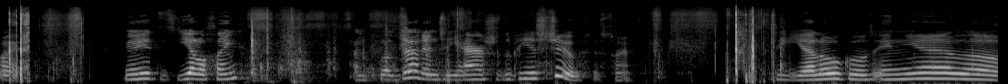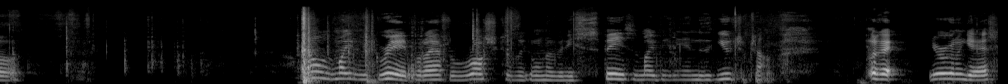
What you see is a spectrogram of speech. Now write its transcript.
Right. You're this yellow thing and plug that into the arse of the PS2 this time. The yellow goes in yellow. I know it might be great, but I have to rush because I don't have any space. It might be the end of the YouTube channel. Okay, you're gonna get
